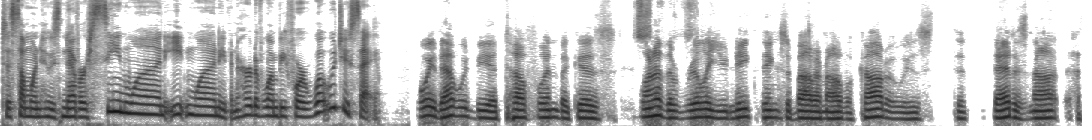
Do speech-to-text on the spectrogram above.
to someone who's never seen one, eaten one, even heard of one before, what would you say? Boy, that would be a tough one because one of the really unique things about an avocado is that is not a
